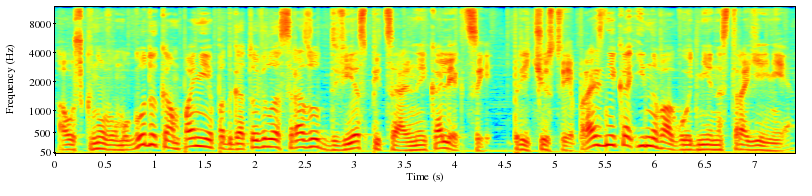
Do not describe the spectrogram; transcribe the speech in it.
А уж к Новому году компания подготовила сразу две специальные коллекции – «Предчувствие праздника» и «Новогоднее настроение».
